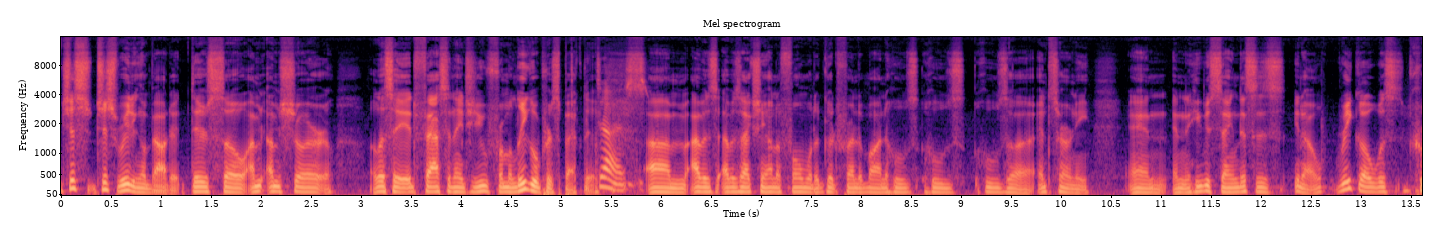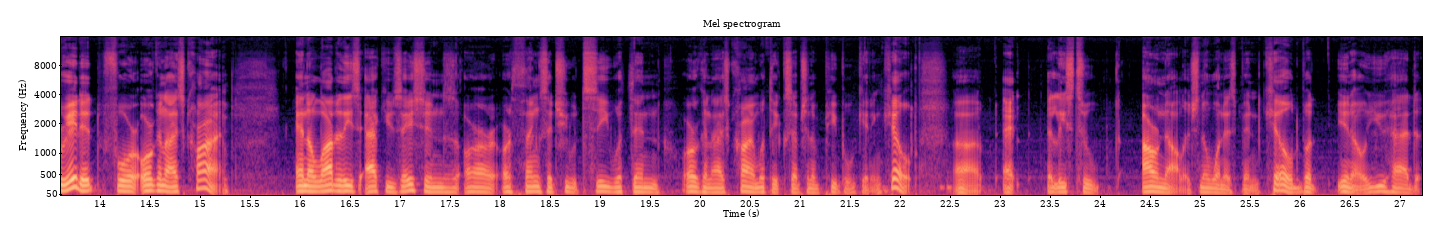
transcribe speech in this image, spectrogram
just just reading about it. There's so I'm I'm sure, Ilyssa, it fascinates you from a legal perspective. It does. Um, I was I was actually on the phone with a good friend of mine who's who's who's an attorney, and and he was saying this is you know RICO was created for organized crime, and a lot of these accusations are are things that you would see within organized crime, with the exception of people getting killed. Uh, at at least to our knowledge, no one has been killed, but you know you had.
